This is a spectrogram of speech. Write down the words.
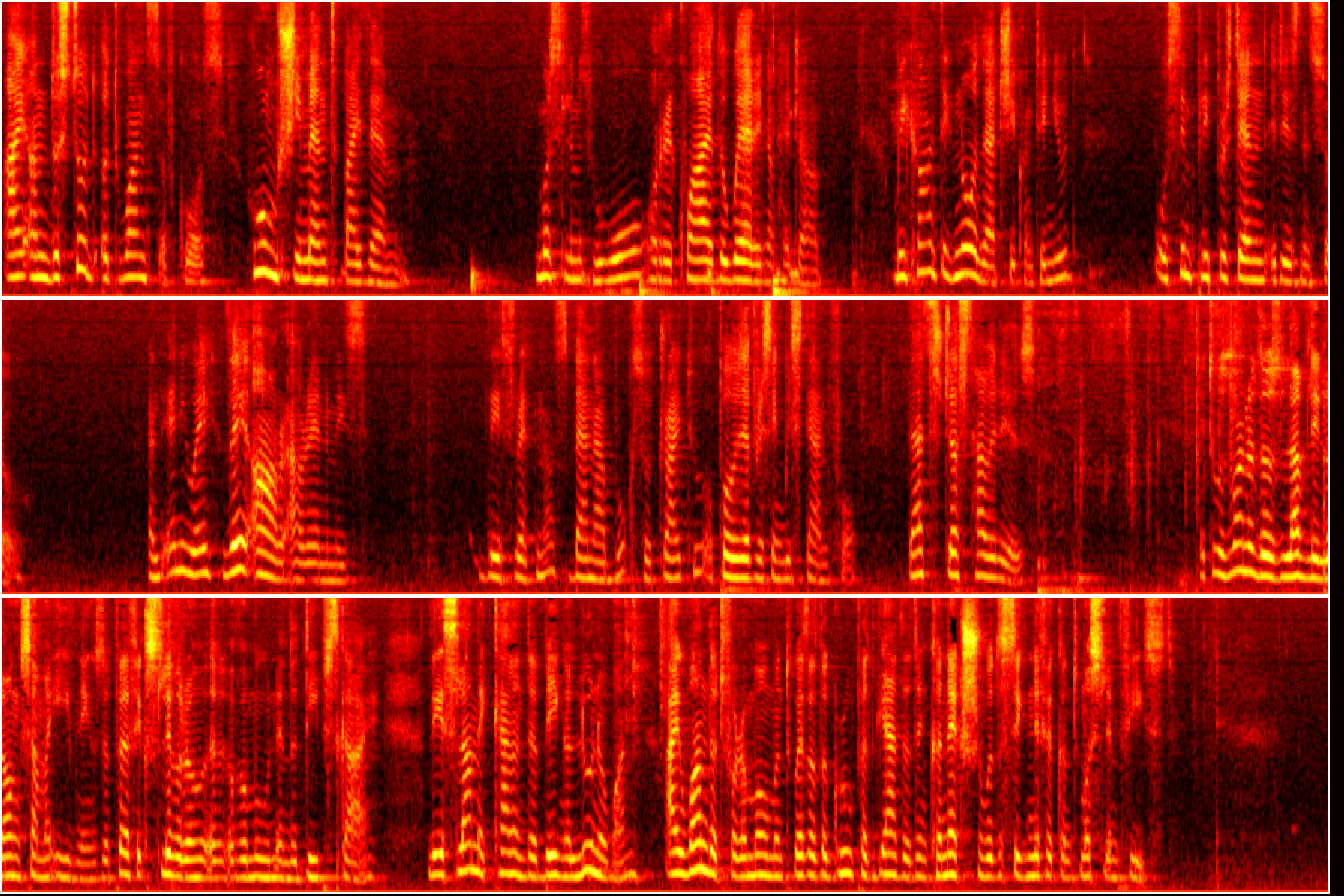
I understood at once, of course, whom she meant by them Muslims who wore or required the wearing of hijab. We can't ignore that, she continued or simply pretend it isn't so. And anyway, they are our enemies. They threaten us, ban our books, or try to oppose everything we stand for. That's just how it is. It was one of those lovely long summer evenings, the perfect sliver of a moon in the deep sky. The Islamic calendar being a lunar one, I wondered for a moment whether the group had gathered in connection with a significant Muslim feast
